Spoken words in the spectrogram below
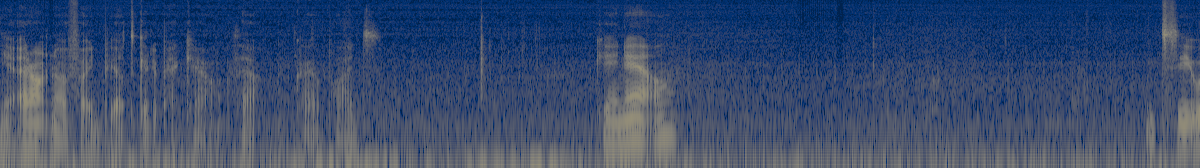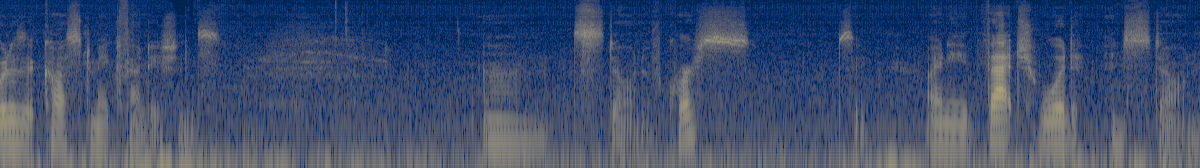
Yeah, I don't know if I'd be able to get it back out without cryopods. Okay, now Let's see, what does it cost to make foundations? Um, stone, of course. Let's see. I need thatch, wood, and stone.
